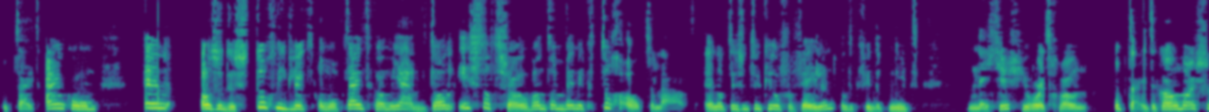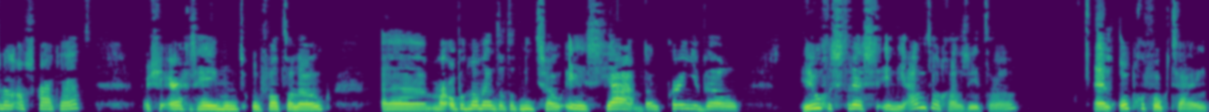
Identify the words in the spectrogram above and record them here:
op tijd aankom. En als het dus toch niet lukt om op tijd te komen, ja, dan is dat zo. Want dan ben ik toch al te laat. En dat is natuurlijk heel vervelend, want ik vind het niet netjes. Je hoort gewoon op tijd te komen als je een afspraak hebt. Als je ergens heen moet of wat dan ook. Uh, maar op het moment dat dat niet zo is, ja, dan kan je wel heel gestrest in die auto gaan zitten. En opgefokt zijn.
